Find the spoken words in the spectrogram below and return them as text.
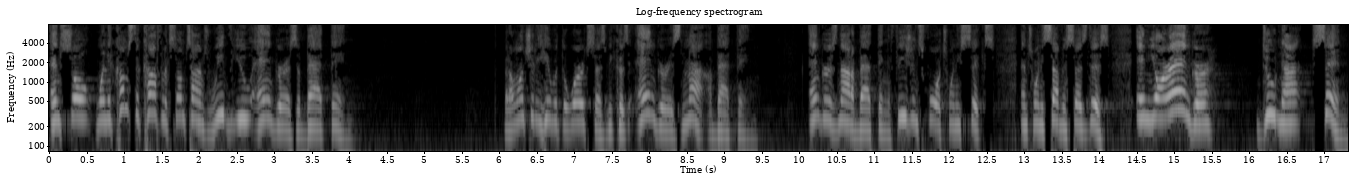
And so when it comes to conflict, sometimes we view anger as a bad thing. But I want you to hear what the word says because anger is not a bad thing. Anger is not a bad thing. Ephesians 4 26 and 27 says this In your anger, do not sin.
